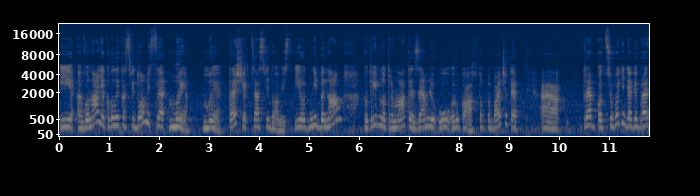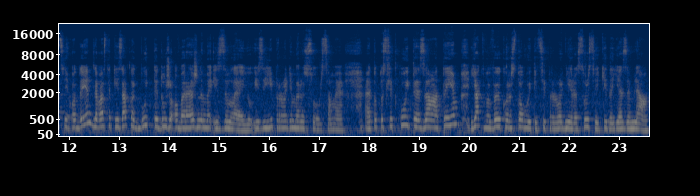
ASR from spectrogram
і вона, як велика свідомість, це ми. Ми теж як ця свідомість. І от ніби нам потрібно тримати землю у руках. Тобто, бачите, е, Треба от сьогодні для вібрації 1 для вас такий заклик будьте дуже обережними із землею, із її природніми ресурсами. Е, Тобто слідкуйте за тим, як ви використовуєте ці природні ресурси, які дає земля.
